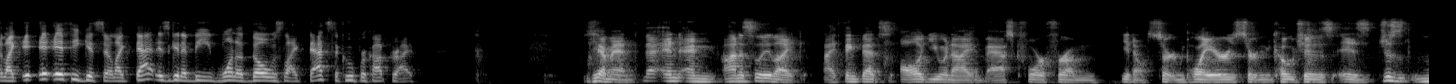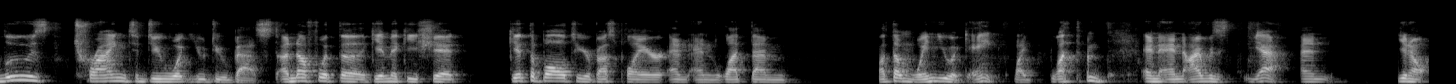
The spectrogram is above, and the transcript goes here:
Like if he gets there, like that is gonna be one of those. Like that's the Cooper Kupp drive. Yeah, man. And and honestly, like I think that's all you and I have asked for from, you know, certain players, certain coaches is just lose trying to do what you do best. Enough with the gimmicky shit. Get the ball to your best player and and let them let them win you a game. Like let them and and I was yeah, and you know,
